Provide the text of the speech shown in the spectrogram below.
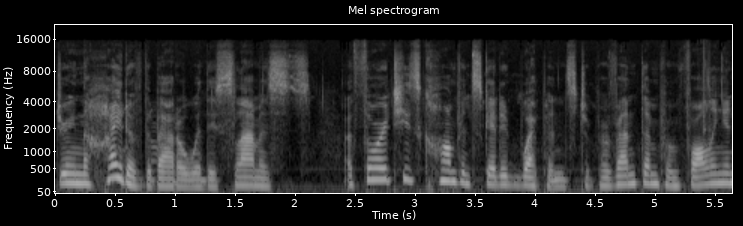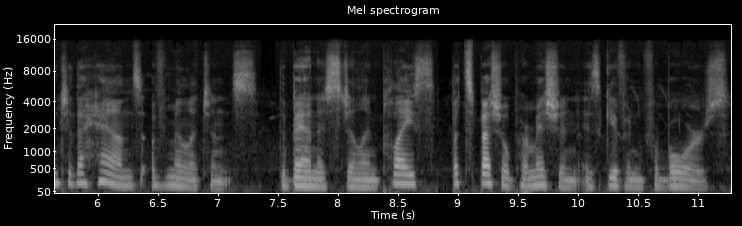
during the height of the battle with Islamists, authorities confiscated weapons to prevent them from falling into the hands of militants. The ban is still in place, but special permission is given for boars.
